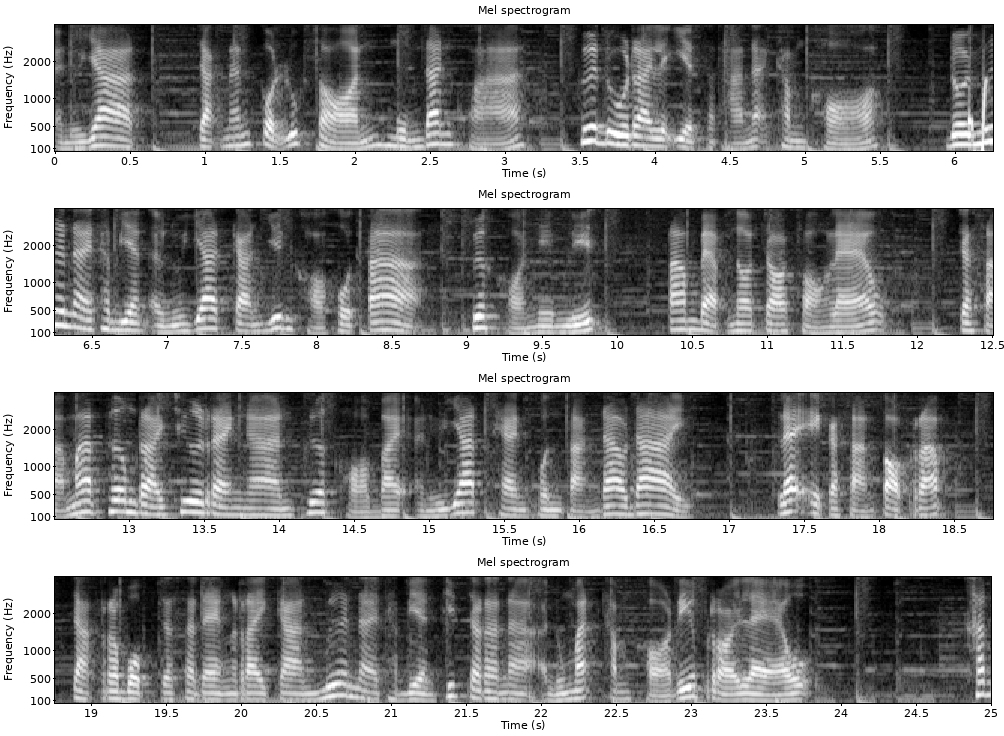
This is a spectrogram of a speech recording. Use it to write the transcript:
อนุญาต จากนั้นกดลูกศรมุมด้านขวา เพื่อดูรายละเอียดสถานะคำขอ โดยเมื่อนายทะเบียนอนุญาตการยื่นขอโคต้า เพื่อขอ name list ตามแบบนจ 2 แล้ว จะสามารถเพิ่มรายชื่อแรงงานเพื่อขอใบอนุญาตแทนคนต่างด้าวได้ และเอกสารตอบรับจากระบบจะแสดงรายการเมื่อนายทะเบียนพิจารณาอนุมัติคำขอเรียบร้อยแล้ว ขั้น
